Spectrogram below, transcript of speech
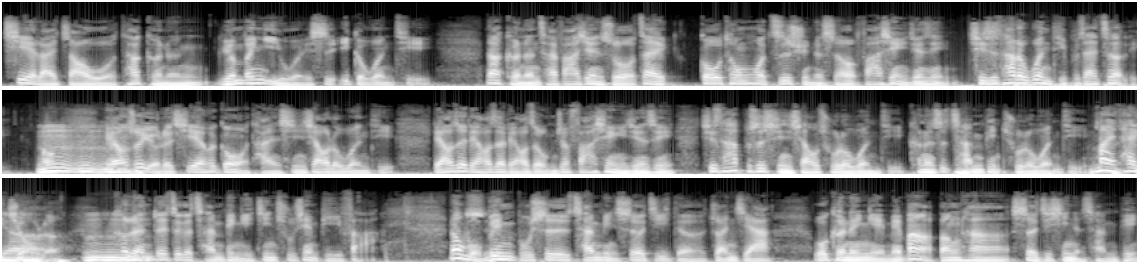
企业来找我，他可能原本以为是一个问题。那可能才发现说，在沟通或咨询的时候，发现一件事情，其实他的问题不在这里。嗯嗯。比方说，有的企业会跟我谈行销的问题，聊着聊着聊着，我们就发现一件事情，其实他不是行销出了问题，可能是产品出了问题，卖太久了，客人对这个产品已经出现疲乏。那我并不是产品设计的专家，我可能也没办法帮他设计新的产品。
